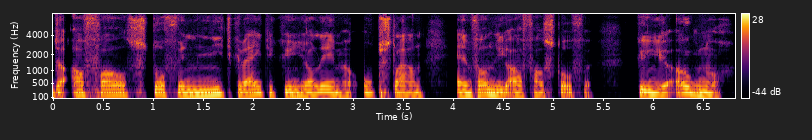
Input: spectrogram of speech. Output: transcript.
de afvalstoffen niet kwijt. Die kun je alleen maar opslaan. En van die afvalstoffen kun je ook nog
